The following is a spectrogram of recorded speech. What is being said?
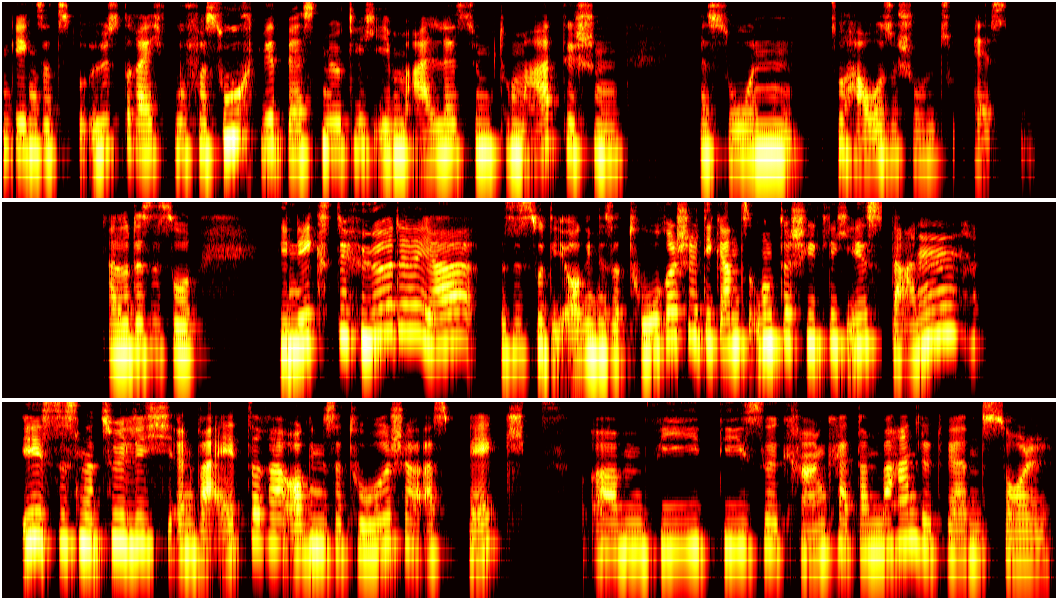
im Gegensatz zu Österreich, wo versucht wird, bestmöglich eben alle symptomatischen Personen zu Hause schon zu testen. Also das ist so die nächste Hürde, ja, das ist so die organisatorische, die ganz unterschiedlich ist. Dann ist es natürlich ein weiterer organisatorischer Aspekt, ähm, wie diese Krankheit dann behandelt werden soll.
